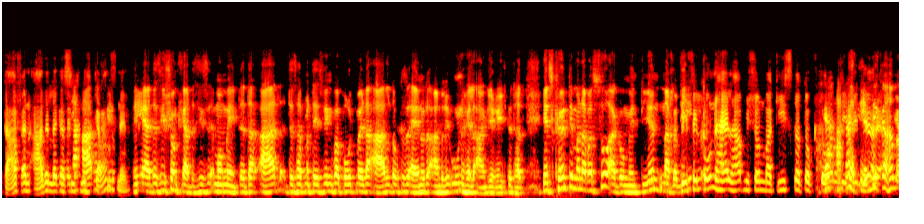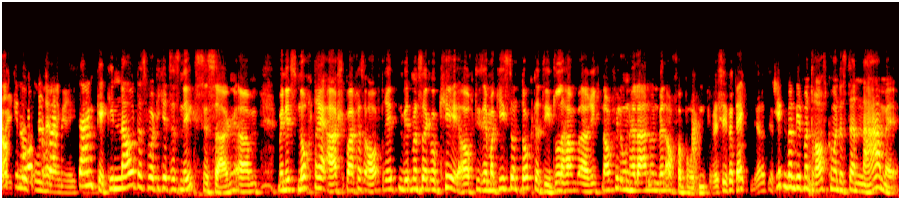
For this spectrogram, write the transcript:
darf ein Adeliger sich nicht Graf nennen? Ja, das ist schon klar. Das ist Moment. Der Adel, das hat man deswegen verboten, weil der Adel doch das ein oder andere Unheil angerichtet hat. Jetzt könnte man aber so argumentieren. Aber wie viel Unheil haben schon Magister, Doktor ja, und Ingenieure haben auch genug Unheil angerichtet. Danke. Genau das wollte ich jetzt als nächstes sagen. Ähm, wenn jetzt noch drei Arschbachers auftreten, wird man sagen, okay, auch diese Magister- und Doktortitel haben, äh, richten auch viel Unheil an und werden auch verboten. verboten ja, irgendwann wird man draufkommen, dass der Name,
